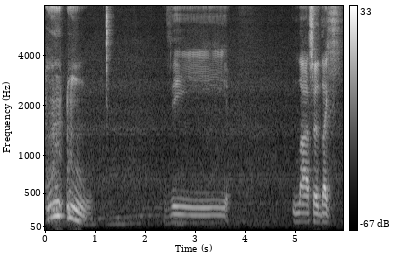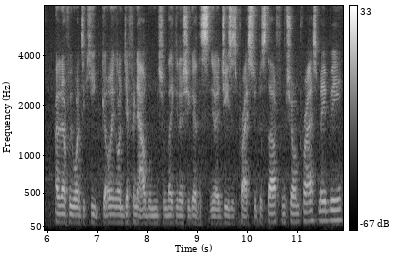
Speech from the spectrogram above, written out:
the last, so like I don't know if we want to keep going on different albums from like you know she go this you know Jesus Price Superstar from Sean Price maybe,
